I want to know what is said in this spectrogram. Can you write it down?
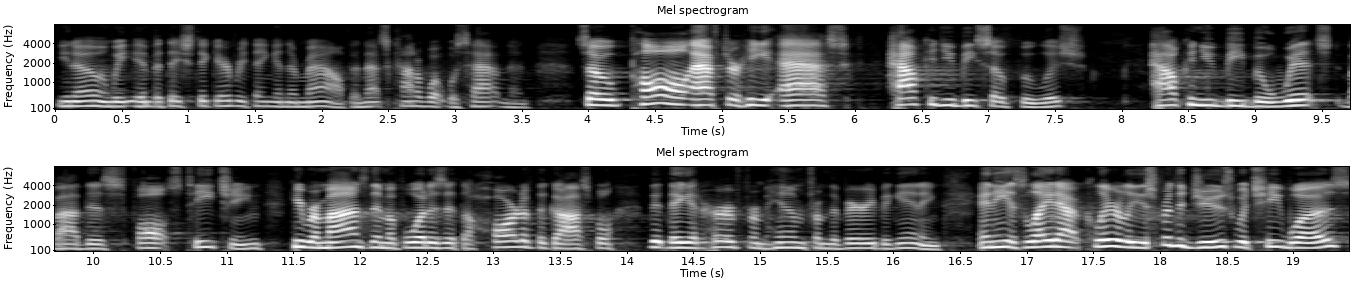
you know, and we, and, but they stick everything in their mouth, and that's kind of what was happening. So Paul, after he asked, "How can you be so foolish? How can you be bewitched by this false teaching?" He reminds them of what is at the heart of the gospel that they had heard from him from the very beginning, and he has laid out clearly for the Jews, which he was.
